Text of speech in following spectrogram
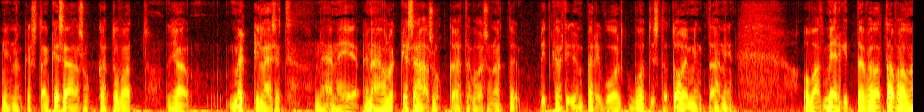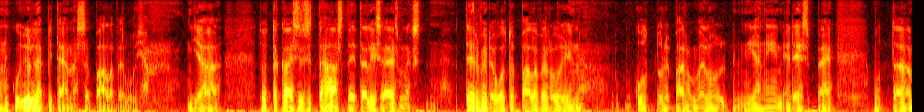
niin oikeastaan kesäasukkaat ovat ja mökkiläiset, nehän ei enää ole kesäasukkaita, voi sanoa, että pitkälti ympärivuotista toimintaa, niin ovat merkittävällä tavalla niin kuin ylläpitämässä palveluja. Ja totta kai se sitten haasteita lisää esimerkiksi terveydenhuoltopalveluihin, kulttuuripalveluihin ja niin edespäin. Mutta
